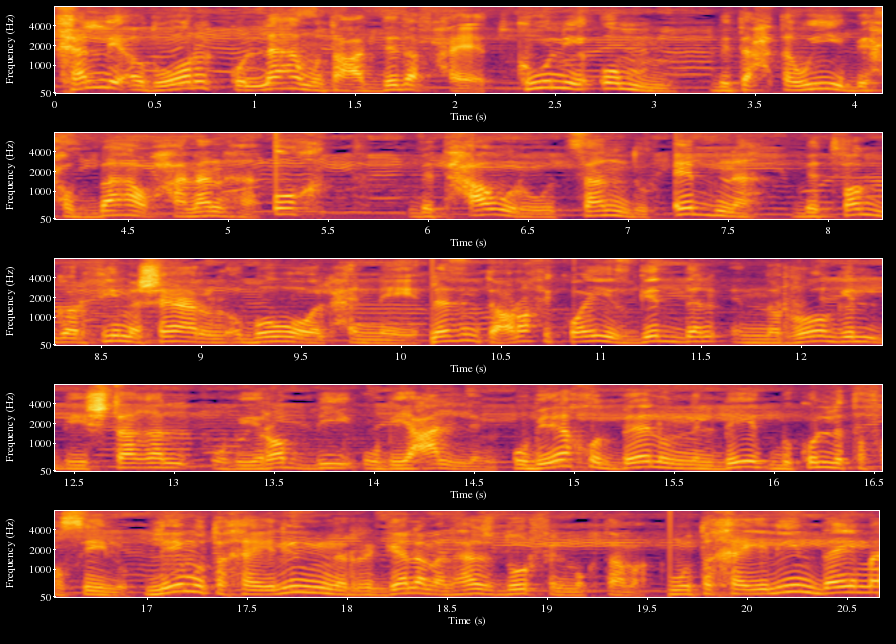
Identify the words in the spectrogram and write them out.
خلي أدوارك كلها متعددة في حياته. كوني أم بتحتويه بحبها وحنانها. أخت بتحاوره وتسنده ابنه بتفجر فيه مشاعر الأبوة والحنية. لازم تعرفي كويس جدا إن الراجل بيشتغل وبيربي وبيعلم وبياخد باله من البيت بكل تفاصيله. ليه متخيلين إن الرجالة ملهاش دور في المجتمع؟ متخيلين دايما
